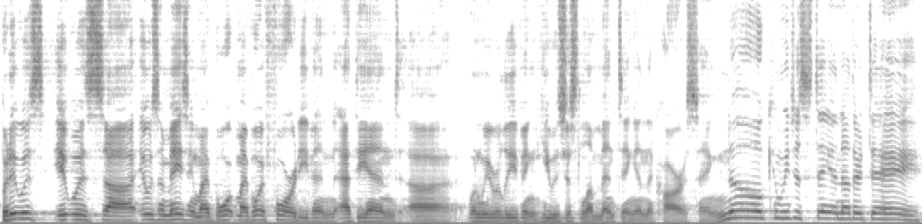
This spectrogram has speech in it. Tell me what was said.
But it was, it was, uh, it was amazing. My boy, my boy Ford, even at the end, uh, when we were leaving, he was just lamenting in the car, saying, No, can we just stay another day?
